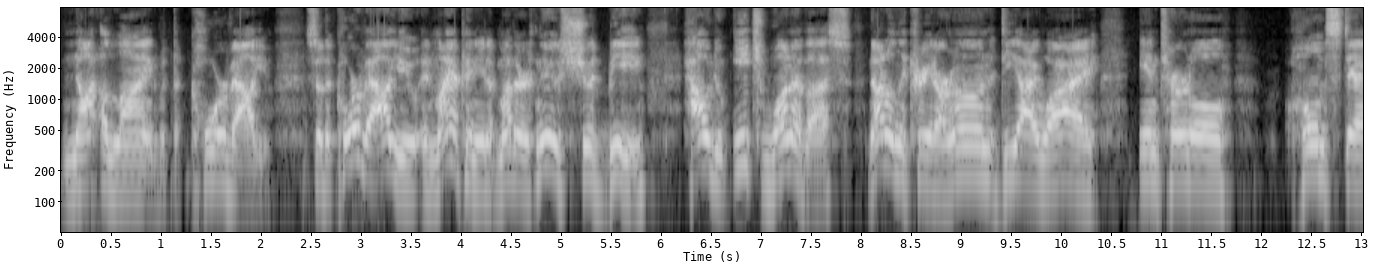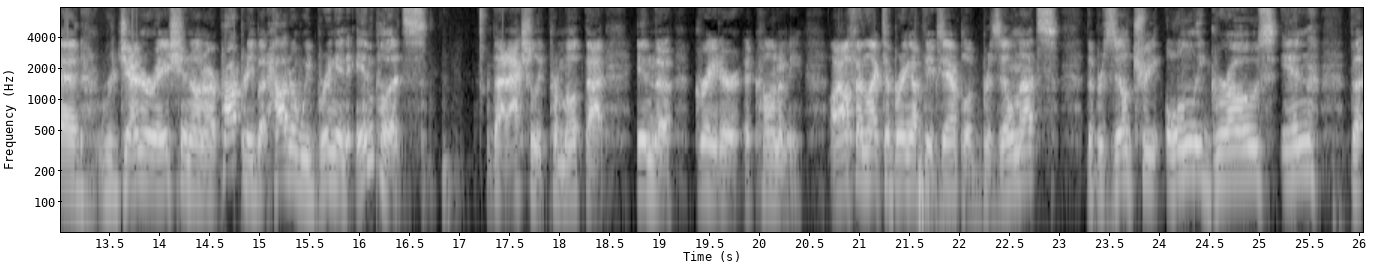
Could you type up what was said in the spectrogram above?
not aligned with the core value. So the core value, in my opinion, of Mother Earth News should be how do each one of us not only create our own DIY internal homestead regeneration on our property, but how do we bring in inputs that actually promote that in the greater economy. I often like to bring up the example of Brazil nuts. The Brazil tree only grows in the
